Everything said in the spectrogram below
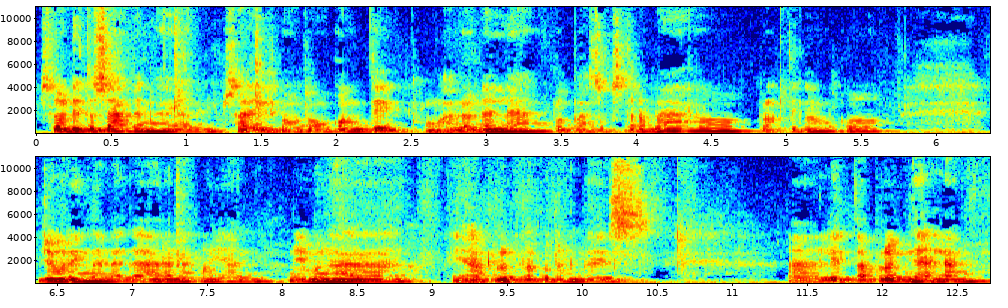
So, dito sa akin ngayon, sarili kong itong content, kung ano na lang, pagpasok sa trabaho, practicum ko, during na nag-aaral ako yan, may mga i-upload pa ko doon guys. Ah, late upload nga lang.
